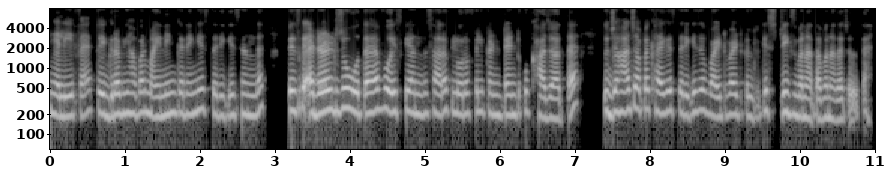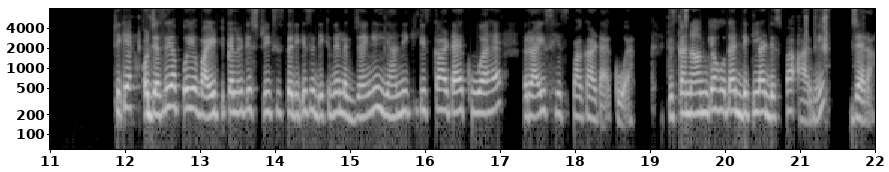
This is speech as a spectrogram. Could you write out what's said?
या लीफ है तो ये ग्रब यहाँ पर माइनिंग करेंगे इस तरीके से अंदर। फिर इसका एडल्ट जो होता है, वो इसके अंदर सारा क्लोरोफिल कंटेंट को खा जाता है। तो जहाँ जहाँ पे खाएगा, इस तरीके से व्हाइट व्हाइट कलर के स्ट्रिक्स बनाता बनाता चलता है। ठीक है? और जैसे ही आपको ये व्हाइट कलर के स्ट्रिक्स इस तरीके से दिखने लग जाएँगे, यानी कि किसका अटैक हुआ है? राइस हिस्पा का अटैक हुआ है। जिसका नाम क्या होता है? डिक्ला डिस्पा आर्मी जेरा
